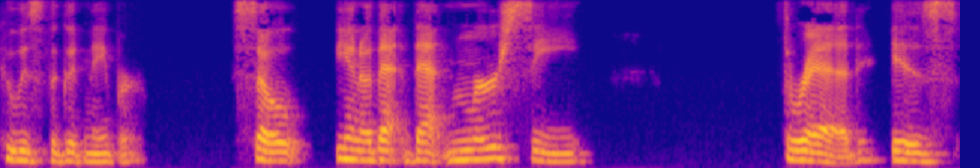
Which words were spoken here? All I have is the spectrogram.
who is the good neighbor? So, you know, that that mercy thread is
